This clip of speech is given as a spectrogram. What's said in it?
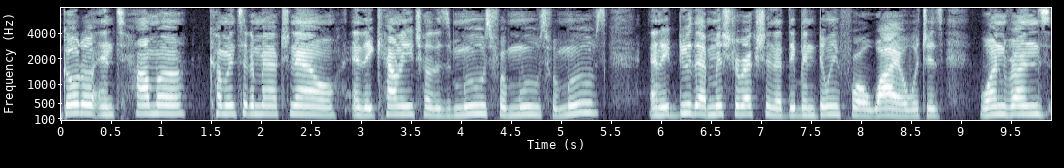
Goto and Tama come into the match now and they count each other's moves for moves for moves. And they do that misdirection that they've been doing for a while, which is one runs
